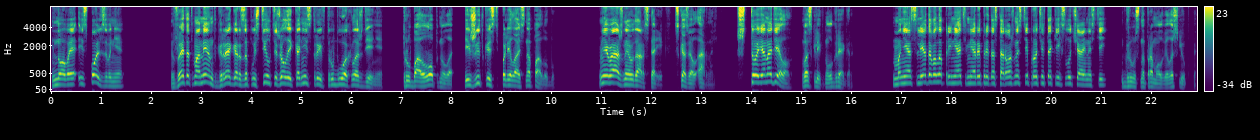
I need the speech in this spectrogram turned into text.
Новое использование». В этот момент Грегор запустил тяжелые канистры в трубу охлаждения. Труба лопнула, и жидкость полилась на палубу. «Неважный удар, старик», — сказал Арнольд. «Что я наделал?» — воскликнул Грегор. «Мне следовало принять меры предосторожности против таких случайностей», — грустно промолвила шлюпка.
